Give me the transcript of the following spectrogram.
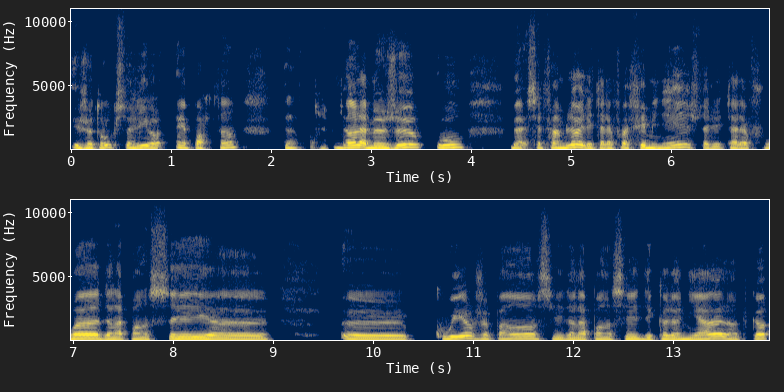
et je trouve que c'est un livre important dans, la mesure où ben, cette femme-là, elle est à la fois féministe, elle est à la fois dans la pensée euh, euh, queer, je pense, et dans la pensée décoloniale. En tout cas,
